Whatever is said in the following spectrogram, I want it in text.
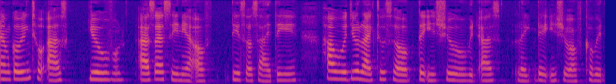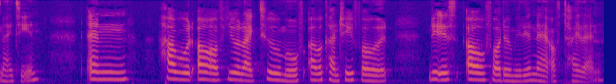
I'm going to ask you, as a senior of society, how would you like to solve the issue with us, like the issue of COVID 19? And how would all of you like to move our country forward? This is all for the millionaire of Thailand.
